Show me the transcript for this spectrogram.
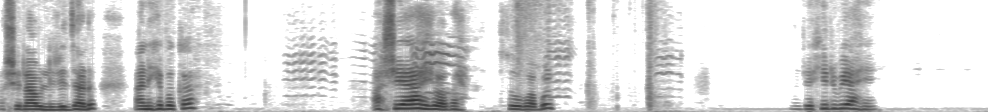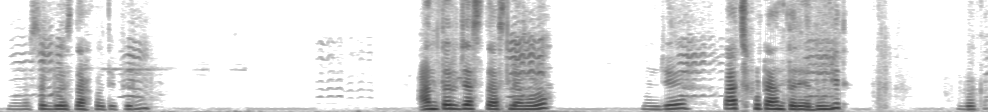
असे लावलेली झाडं. आणि हे बघा. अशी आहे बघा. सोबाबळ. म्हणजे हिरवी आहे. मला सगळंच दाखवते फिरून. अंतर जास्त असल्यामुळं म्हणजे पाच फूट अंतर आहे दोन्हीत. बघा.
